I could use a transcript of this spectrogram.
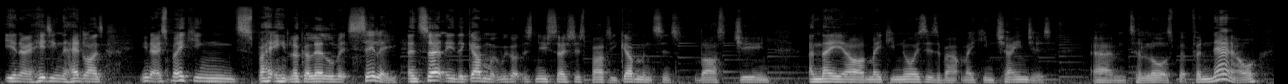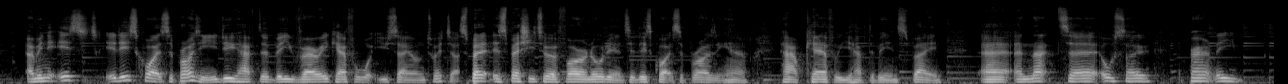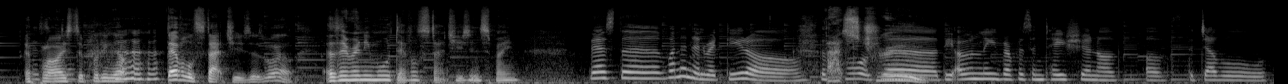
you know, hitting the headlines you know, it's making Spain look a little bit silly. And certainly the government, we've got this new Socialist Party government since last June, and they are making noises about making changes um, to laws. But for now, I mean, it is it is quite surprising. You do have to be very careful what you say on Twitter, especially to a foreign audience. It is quite surprising how how careful you have to be in Spain, uh, and that uh, also apparently applies to putting up devil statues as well. Are there any more devil statues in Spain? There's the one in El Retiro. The That's true. The, the only representation of, of the devil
